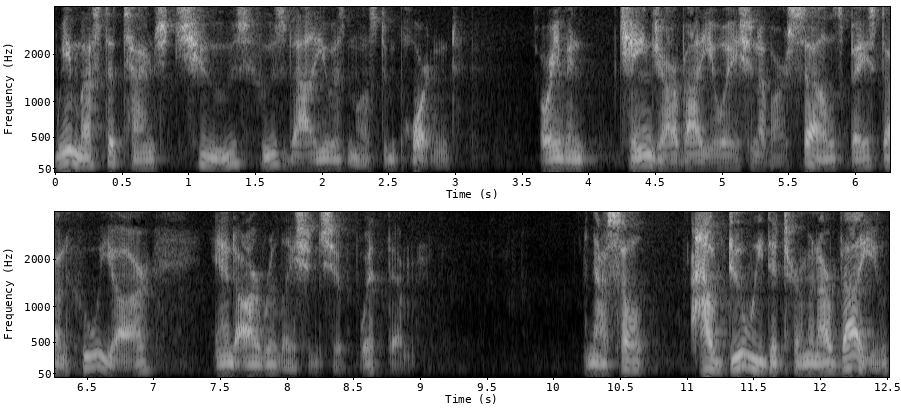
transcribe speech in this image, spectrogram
we must at times choose whose value is most important, or even change our valuation of ourselves based on who we are and our relationship with them. Now, so how do we determine our value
